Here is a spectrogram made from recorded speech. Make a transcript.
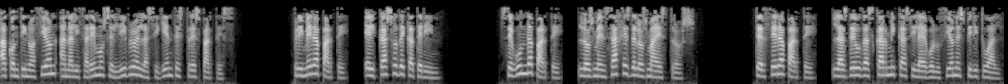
A continuación, analizaremos el libro en las siguientes tres partes. Primera parte. El caso de Catherine. Segunda parte. Los mensajes de los maestros. Tercera parte. Las deudas kármicas y la evolución espiritual.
